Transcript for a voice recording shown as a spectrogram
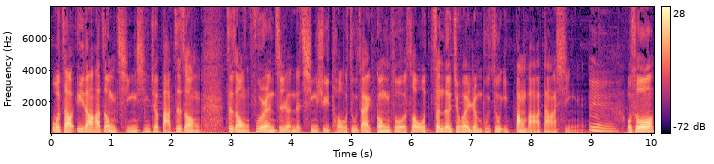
我只要遇到他这种情形，就把这种这种妇人之仁的情绪投注在工作的时候，我真的就会忍不住一棒把他打醒。嗯，我说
